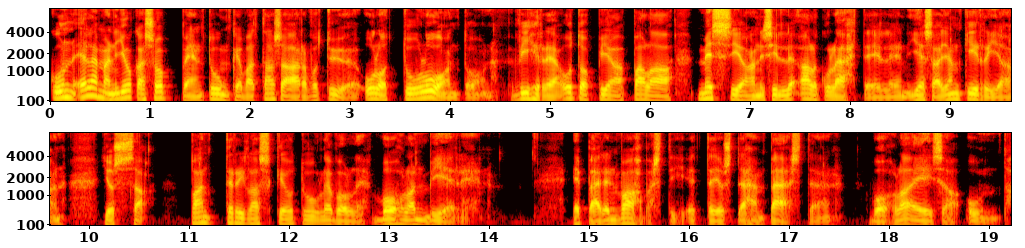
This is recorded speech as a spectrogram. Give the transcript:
Kun elämän joka soppeen tunkeva tasa-arvotyö ulottuu luontoon, vihreä utopia palaa messiaanisille alkulähteilleen Jesajan kirjaan, jossa pantteri laskeutuu levolle Vohlan viereen. Epäilen vahvasti, että jos tähän päästään, Vohla ei saa unta.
